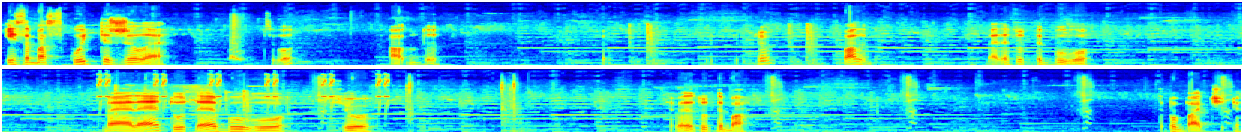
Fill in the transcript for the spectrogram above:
І замаскуйте желе. Цього? А, ну да. Все, палимо. Мене тут не було. Мене тут не було. Все. Мене тут нема. Побачення.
